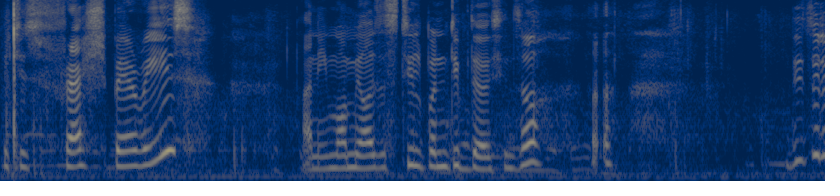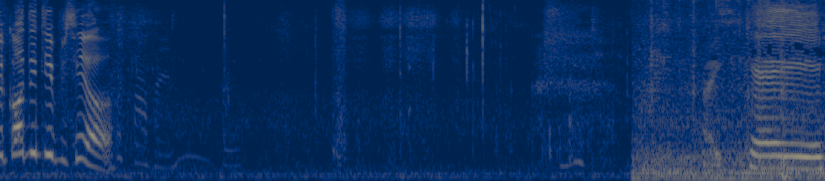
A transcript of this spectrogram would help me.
विच इज फ्रेस बेरिज अनि मम्मी अझ स्टिल पनि टिप्दै होइसिन्छ दिजुले कति टिपिसयो Okay,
